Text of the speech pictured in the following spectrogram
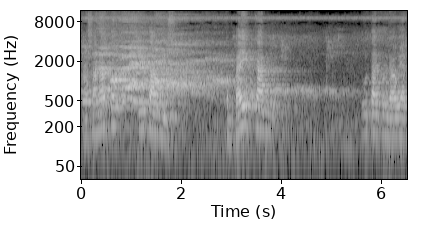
hasanatu utawi kebaikan utawi penggawean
